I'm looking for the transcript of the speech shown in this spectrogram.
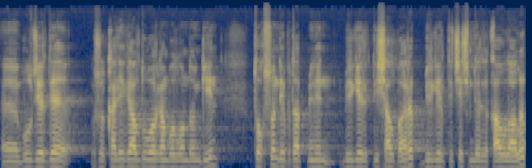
Э, бул жерде ошо коллегиалдуу орган болгондон кийин токсон депутат менен биргеликте иш алып барып биргеликте чечимдерди кабыл алып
